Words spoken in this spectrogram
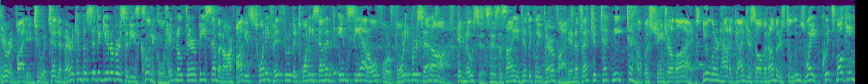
You're invited to attend American Pacific University's Clinical Hypnotherapy Seminar August 25th through the 27th in Seattle for 40% off. Hypnosis is a scientifically verified and effective technique to help us change our lives. You'll learn how to guide yourself and others to lose weight, quit smoking,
